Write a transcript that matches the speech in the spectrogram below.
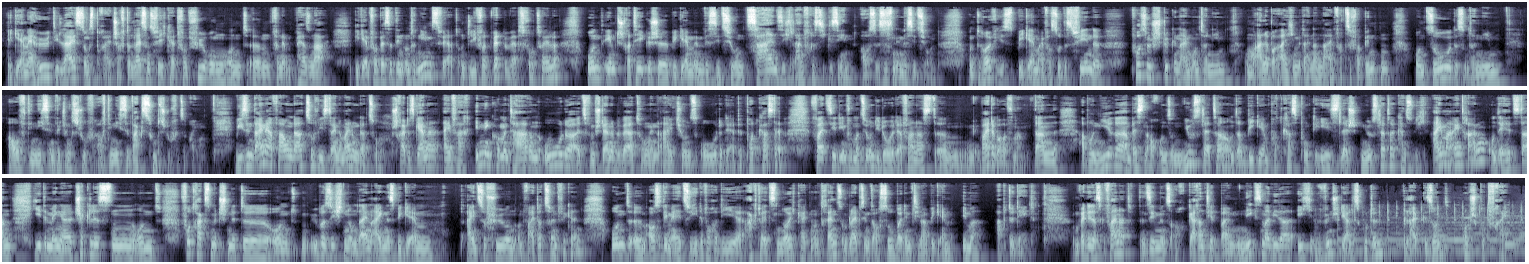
BGM erhöht die Leistungsbereitschaft und Leistungsfähigkeit von Führung und ähm, von dem Personal. BGM verbessert den Unternehmenswert und liefert Wettbewerbsvorteile und eben strategische BGM-Investitionen zahlen sich langfristig gesehen aus. Es ist eine Investition. Und häufig ist BGM einfach so das fehlende Puzzlestück in einem Unternehmen, um alle Bereiche miteinander einfach zu verbinden und so das Unternehmen auf die nächste Entwicklungsstufe, auf die nächste Wachstumsstufe zu bringen. Wie sind deine Erfahrungen dazu? Wie ist deine Meinung dazu? Schreib es gerne einfach in den Kommentaren oder als 5-Sterne-Bewertung in iTunes oder der Apple Podcast App. Falls dir die Informationen, die du heute erfahren hast, ähm, weitergeholfen haben, dann abonniere am besten auch unseren Newsletter unter bgmpodcast.de slash newsletter. Kannst du dich einmal eintragen und erhältst dann jede Menge Checklisten und Vortragsmitschnitte und Übersichten, um dein eigenes BGM einzuführen und weiterzuentwickeln. Und ähm, außerdem erhältst du jede Woche die aktuellsten Neuigkeiten und Trends und bleibst eben auch so bei dem Thema Big M immer up to date. Und wenn dir das gefallen hat, dann sehen wir uns auch garantiert beim nächsten Mal wieder. Ich wünsche dir alles Gute, bleib gesund und sportfrei.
